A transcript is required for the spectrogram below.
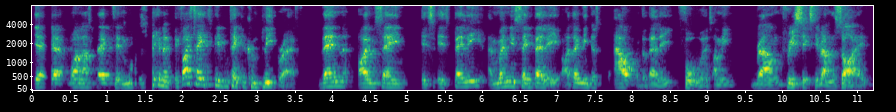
Yeah, one aspect. If I say to people, take a complete breath, then I'm saying it's it's belly, and when you say belly, I don't mean just out of the belly forward. I mean round 360 around the side.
